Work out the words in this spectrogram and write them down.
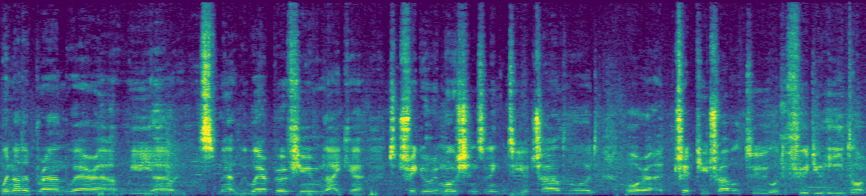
we're not a brand where uh, we uh, smell, we wear perfume like uh, to trigger emotions linked to your childhood or a trip you travel to or the food you eat or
